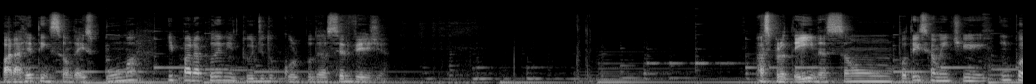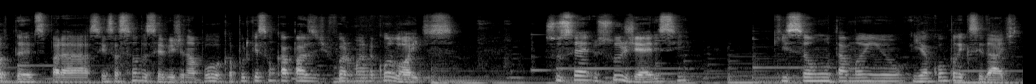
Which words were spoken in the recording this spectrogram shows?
para a retenção da espuma e para a plenitude do corpo da cerveja. As proteínas são potencialmente importantes para a sensação da cerveja na boca porque são capazes de formar coloides. Sugere-se que são o tamanho e a complexidade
